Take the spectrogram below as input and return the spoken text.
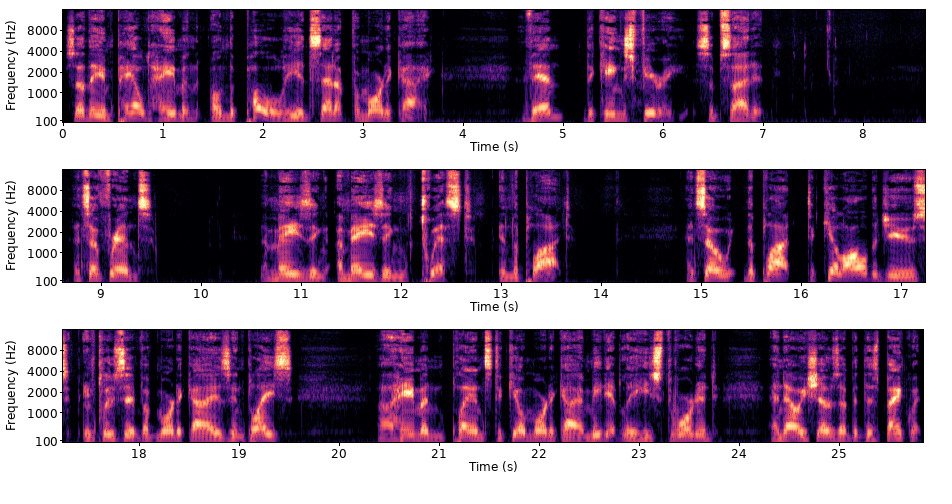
So they impaled Haman on the pole he had set up for Mordecai. Then the king's fury subsided. And so, friends, amazing, amazing twist in the plot. And so the plot to kill all the Jews, inclusive of Mordecai, is in place. Uh, Haman plans to kill Mordecai immediately. He's thwarted, and now he shows up at this banquet.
